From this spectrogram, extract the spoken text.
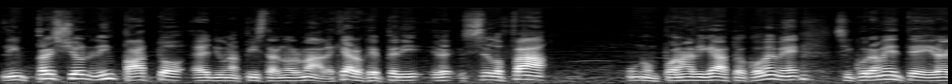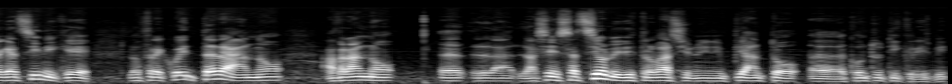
l'impressione, l'impatto è di una pista normale. Chiaro che i, se lo fa uno un po' navigato come me, sicuramente i ragazzini che lo frequenteranno avranno eh, la, la, sensazione di trovarsi in un impianto eh, con tutti i crismi.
